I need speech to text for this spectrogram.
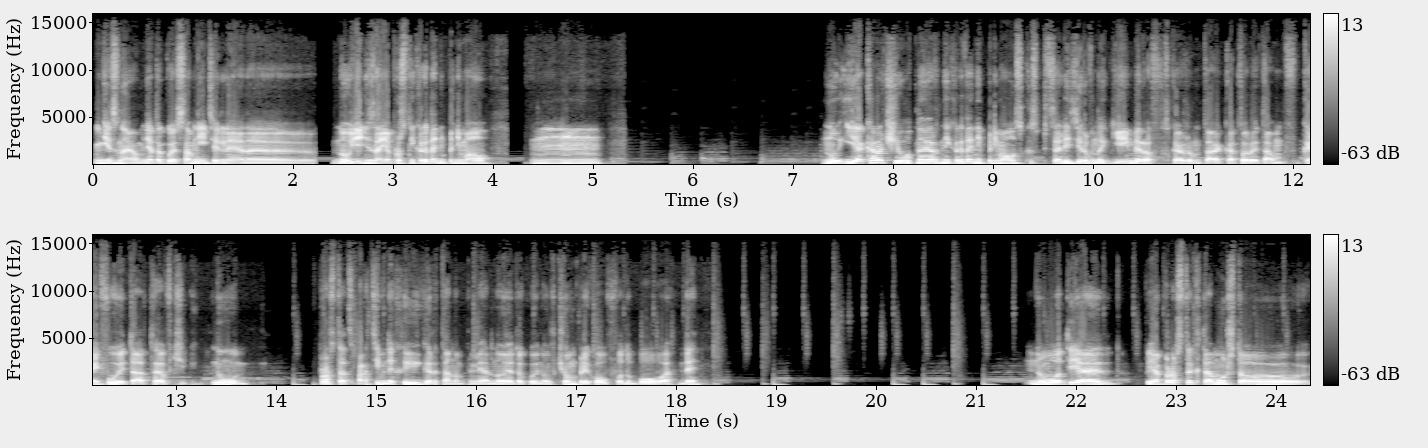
не знаю, у меня такое сомнительное... Э, ну, я не знаю, я просто никогда не понимал, ну, я, короче, вот, наверное, никогда не понимал узкоспециализированных геймеров, скажем так, которые там кайфуют от, э, ну, просто от спортивных игр, там, например, ну, я такой, ну, в чем прикол футбола, да? Ну, вот я, я просто к тому, что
